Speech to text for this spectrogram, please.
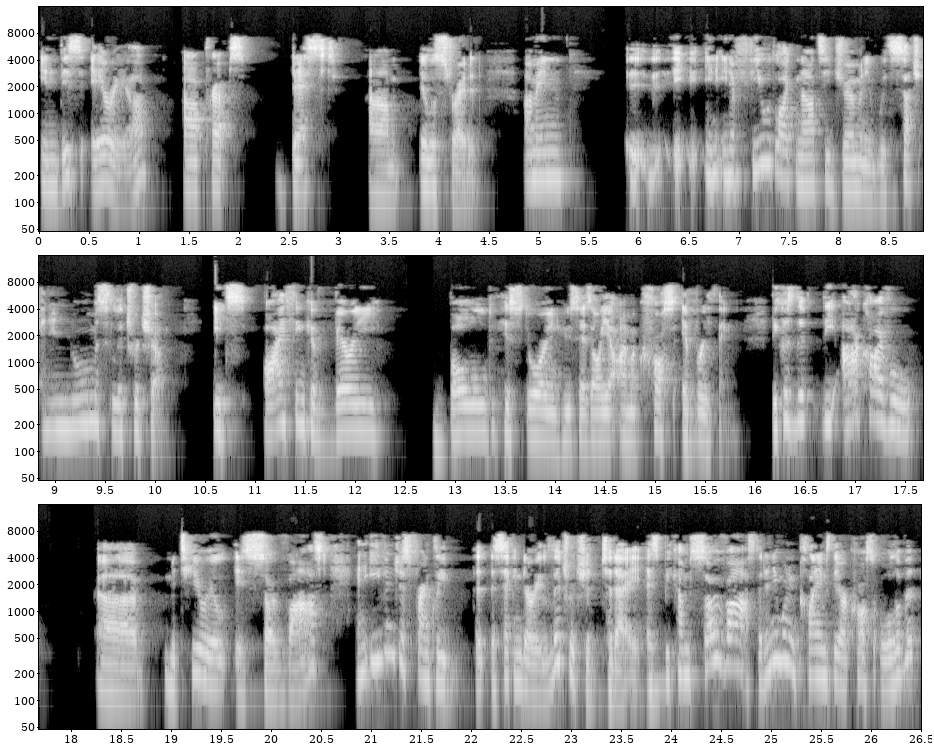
in this area are perhaps best um, illustrated. I mean, in, a field like Nazi Germany with such an enormous literature, it's, I think, a very bold historian who says, oh, yeah, I'm across everything. Because the, the archival uh, material is so vast, and even just frankly, the, the, secondary literature today has become so vast that anyone who claims they're across all of it,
